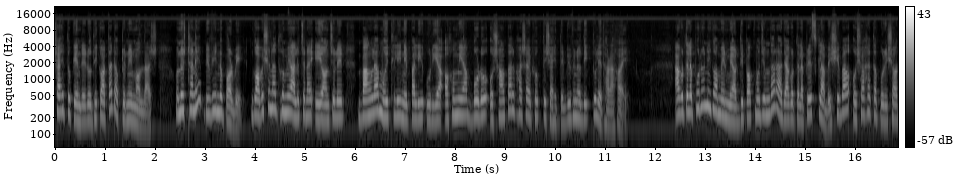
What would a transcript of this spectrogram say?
সাহিত্য কেন্দ্রের অধিকর্তা ড নির্মল দাস। অনুষ্ঠানে বিভিন্ন পর্বে গবেষণা ধর্মীয় আলোচনায় এই অঞ্চলের বাংলা, মৈথিলি, নেপালি, উড়িয়া, অহমিয়া, বোড়ো ও সাঁওতাল ভাষায় ভক্তি সাহিত্যের বিভিন্ন দিক তুলে ধরা হয়। আগরতলা পুর নিগমের মেয়র দীপক মজুমদার আজ আগরতলা প্রেস ক্লাবে সেবা ও সহায়তা পরিষদ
